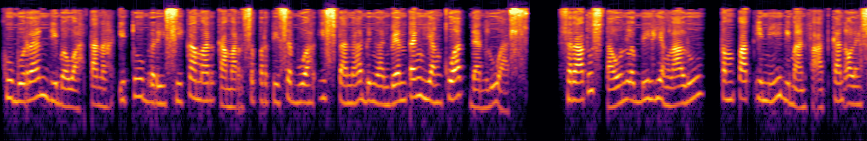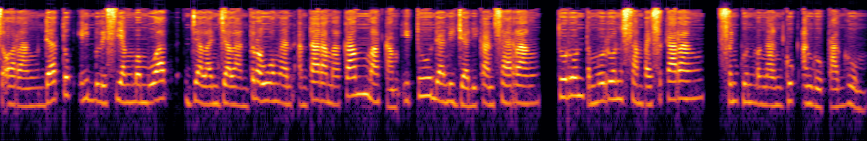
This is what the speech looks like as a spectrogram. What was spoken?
Kuburan di bawah tanah itu berisi kamar-kamar seperti sebuah istana dengan benteng yang kuat dan luas. Seratus tahun lebih yang lalu, tempat ini dimanfaatkan oleh seorang datuk iblis yang membuat jalan-jalan terowongan antara makam-makam itu dan dijadikan sarang, turun-temurun sampai sekarang, Sengkun mengangguk-angguk kagum.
